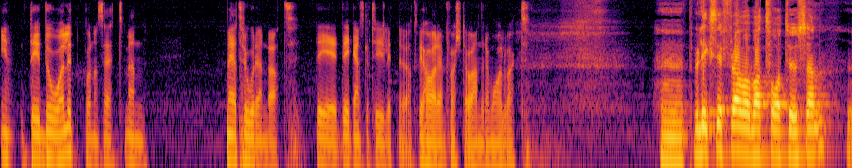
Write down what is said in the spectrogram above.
inte är dåligt på något sätt, men, men jag tror ändå att det är, det är ganska tydligt nu att vi har en första och andra målvakt. Eh, publiksiffran var bara 2000. Eh,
